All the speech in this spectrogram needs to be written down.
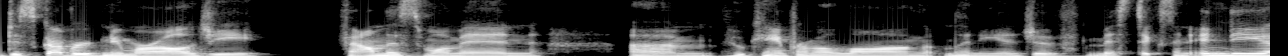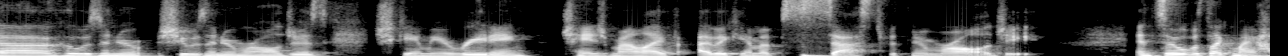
discovered numerology, found this woman um, who came from a long lineage of mystics in India, who was a she was a numerologist. She gave me a reading, changed my life. I became obsessed with numerology. And so it was like my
